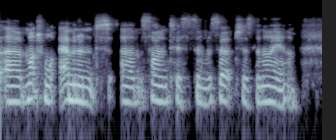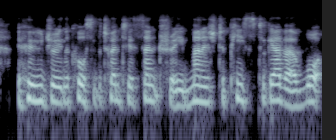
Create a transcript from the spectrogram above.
uh, much more eminent um, scientists and researchers than I am, who during the course of the 20th century managed to piece together what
